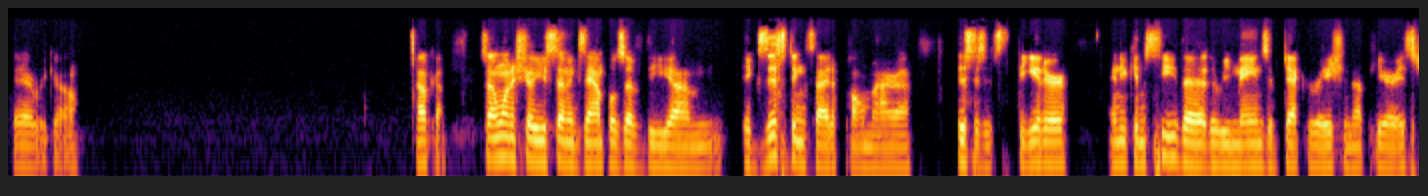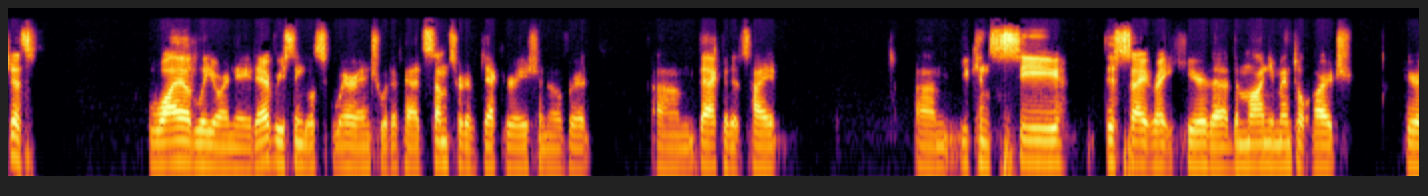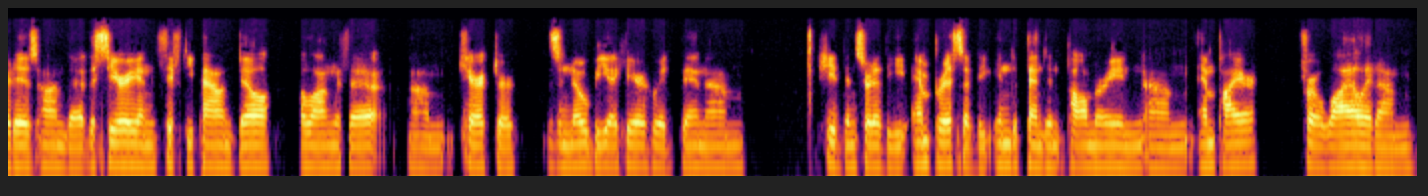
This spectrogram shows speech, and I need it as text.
There we go. Okay, so I want to show you some examples of the um, existing site of Palmyra this is its theater. And you can see the, the remains of decoration up here. It's just wildly ornate. Every single square inch would have had some sort of decoration over it. um, back at its height. Um, you can see this site right here, the, the monumental arch. Here it is on the, the Syrian 50 pound bill, along with a um, character, Zenobia here, who had been, um, she had been sort of the empress of the independent Palmyrene um, Empire. For a while, it, um,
